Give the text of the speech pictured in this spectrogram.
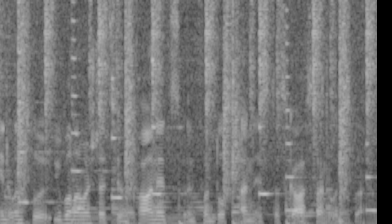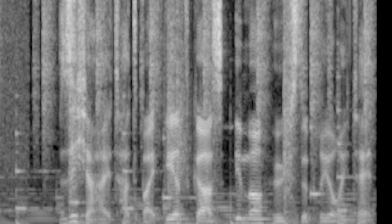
in unsere Übernahmestation Karnitz und von dort an ist das Gas dann unsere. Sicherheit hat bei Erdgas immer höchste Priorität.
